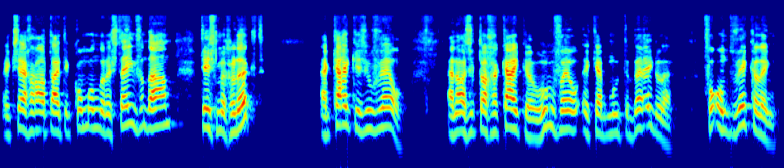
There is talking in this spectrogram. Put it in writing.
Ik zeg altijd, ik kom onder een steen vandaan. Het is me gelukt. En kijk eens hoeveel. En als ik dan ga kijken hoeveel ik heb moeten bedelen voor ontwikkeling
